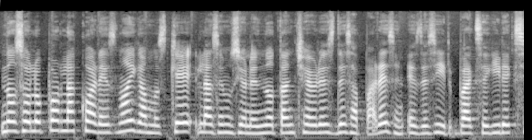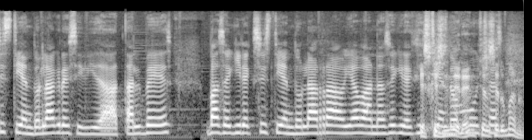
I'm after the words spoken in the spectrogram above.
no solo por la cuaresma, digamos que las emociones no tan chéveres desaparecen. Es decir, va a seguir existiendo la agresividad tal vez, va a seguir existiendo la rabia, van a seguir Es que es existiendo al muchas... ser humano.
